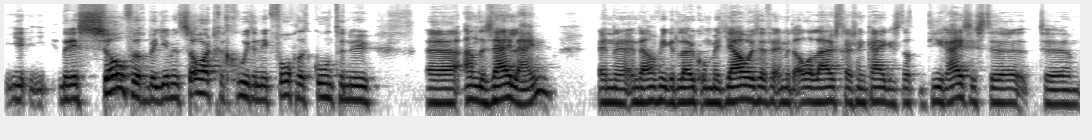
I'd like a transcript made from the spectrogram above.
je, er is zoveel, je bent zo hard gegroeid en ik volg dat continu uh, aan de zijlijn. En, en daarom vind ik het leuk om met jou eens even en met alle luisteraars en kijkers dat die reis is te, te,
